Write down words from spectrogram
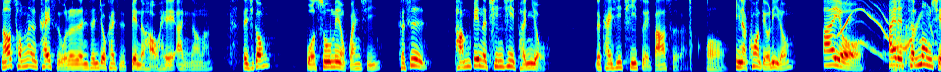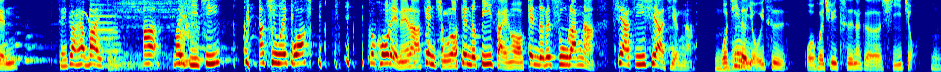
然后从那个开始，我的人生就开始变得好黑暗，你知道吗？雷奇公，我输没有关系，可是旁边的亲戚朋友。的开始七嘴八舌啊！哦，伊若看到你咯，哎呦，哎，个陈梦贤性格遐歹，啊，歹唧唧，啊，唱的歌，够可怜的啦，见唱咯，见到比赛吼，见到咧输人啦，下西下井啦。我记得有一次，我回去吃那个喜酒，嗯，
